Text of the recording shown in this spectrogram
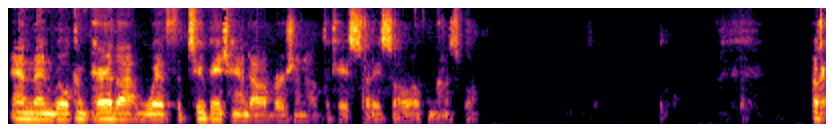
And then we'll compare that with the two-page handout version of the case study, so I'll open that as well. Okay,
